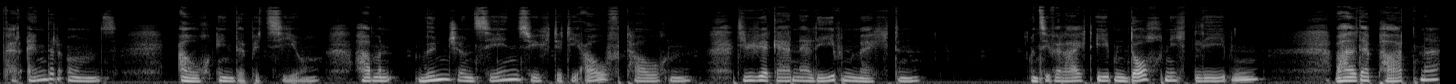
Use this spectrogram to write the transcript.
verändern uns auch in der Beziehung, haben Wünsche und Sehnsüchte, die auftauchen, die wir gerne erleben möchten und sie vielleicht eben doch nicht leben, weil der Partner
